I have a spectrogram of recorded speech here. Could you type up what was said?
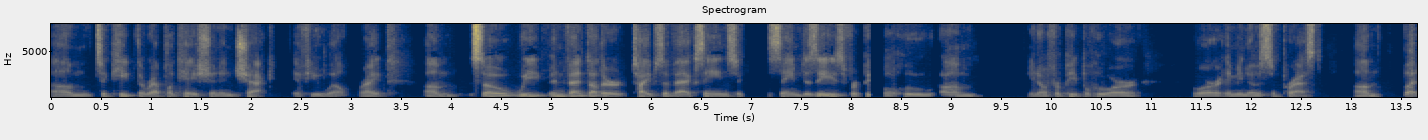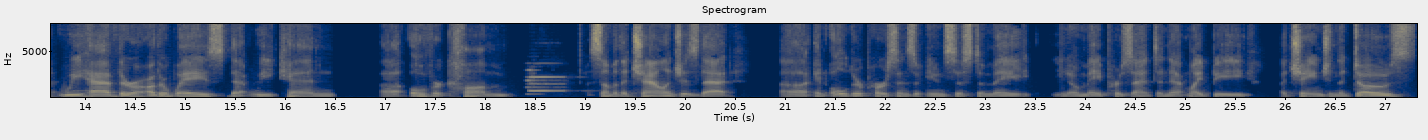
um, to keep the replication in check, if you will, right? Um, so we invent other types of vaccines the same disease for people who, um, you know, for people who are who are immunosuppressed. Um, but we have there are other ways that we can uh, overcome some of the challenges that uh, an older person's immune system may you know may present, and that might be a change in the dose,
